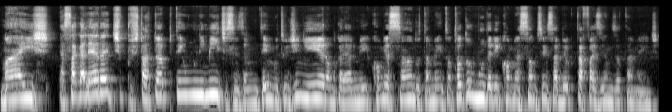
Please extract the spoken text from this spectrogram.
Mas essa galera, tipo, startup tem um limite, assim, não tem muito dinheiro, é uma galera meio começando também, então todo mundo ali começando sem saber o que está fazendo exatamente.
